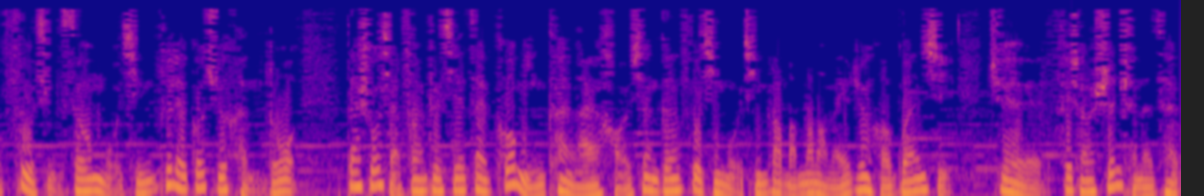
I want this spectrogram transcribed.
父亲、搜母亲这类歌曲很多，但是我想放这些在歌名看来好像跟父亲、母亲、爸爸妈妈没任何关系，却非常深沉的在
